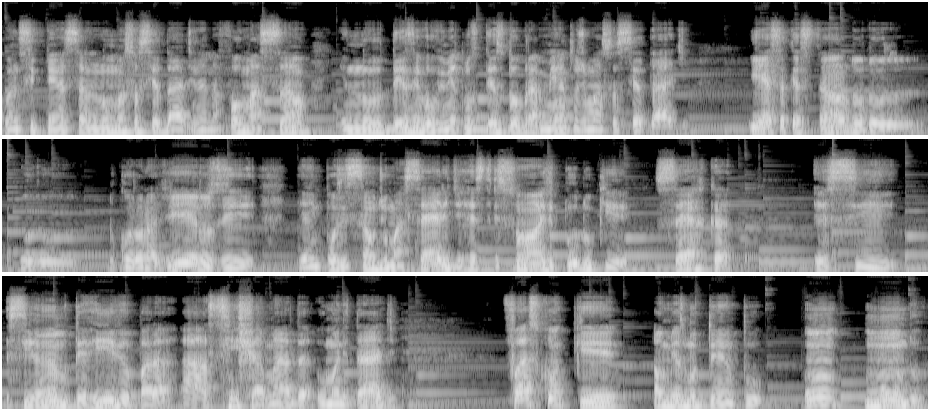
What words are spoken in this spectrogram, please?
quando se pensa numa sociedade, né? na formação e no desenvolvimento, nos desdobramentos de uma sociedade. E essa questão do, do, do, do coronavírus e, e, a imposição de uma série de restrições e tudo que cerca esse, esse ano terrível para a assim chamada humanidade faz com que, ao mesmo tempo, um mundo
